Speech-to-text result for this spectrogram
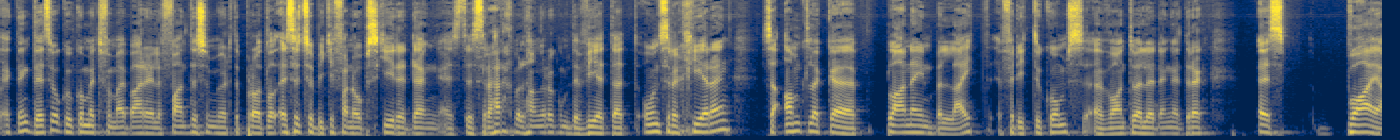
ek dink dis ook hoekom dit vir my baie relevant is om oor te praat. Wel is dit so 'n bietjie van 'n obskure ding. Is dis regtig belangrik om te weet dat ons regering se amptelike planne en beleid vir die toekoms uh, waantoe hulle dinge druk is baie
